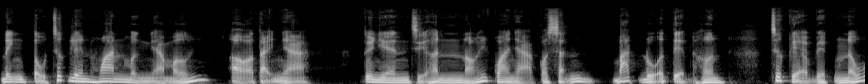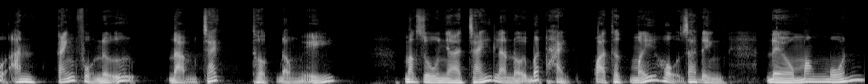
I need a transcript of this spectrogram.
Định tổ chức liên hoan mừng nhà mới ở tại nhà. Tuy nhiên, chị Hân nói qua nhà có sẵn bát đũa tiện hơn. Chưa kể việc nấu ăn, cánh phụ nữ, đảm trách thuộc đồng ý. Mặc dù nhà cháy là nỗi bất hạnh, quả thực mấy hộ gia đình đều mong muốn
